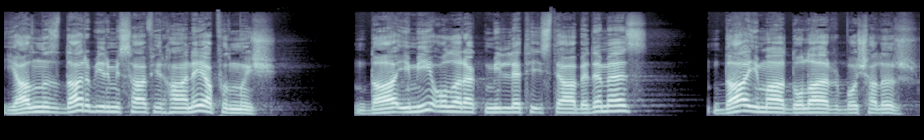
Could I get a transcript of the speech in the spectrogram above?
yalnız dar bir misafirhane yapılmış, daimi olarak milleti istihab edemez, daima dolar boşalır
